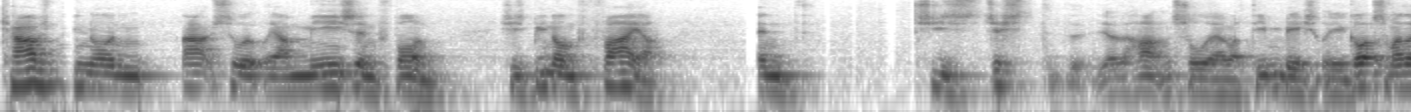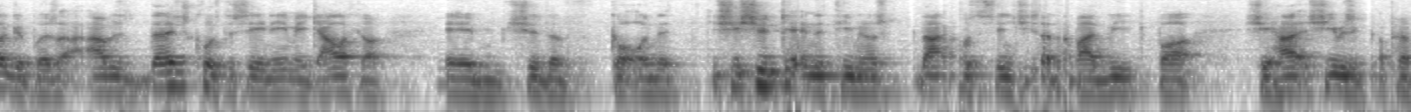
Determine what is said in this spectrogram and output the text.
Cav's been on absolutely amazing form. She's been on fire, and she's just the, heart and soul of our team. Basically, you got some other good players. I was this close to saying Amy Gallacher um, should have got on the. She should get in the team, and I was that close to saying she's had a bad week, but she had she was uh,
